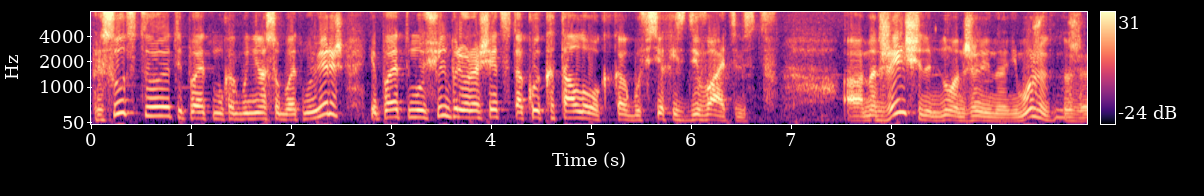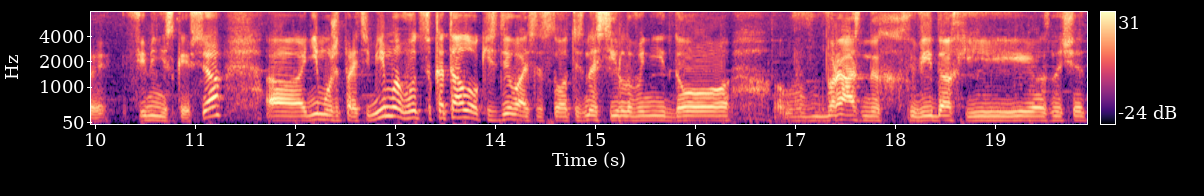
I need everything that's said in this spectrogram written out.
присутствует, и поэтому как бы не особо этому веришь, и поэтому фильм превращается в такой каталог как бы всех издевательств а, над женщинами, ну, Анжелина не может, она же феминистка и все, а, не может пройти мимо. Вот каталог издевательств от изнасилований до в разных видах и, значит,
